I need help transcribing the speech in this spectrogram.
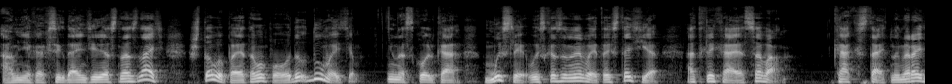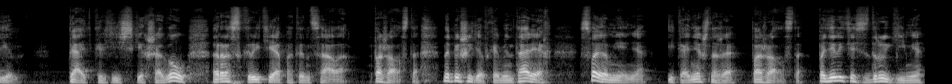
А мне, как всегда, интересно знать, что вы по этому поводу думаете и насколько мысли, высказанные в этой статье, откликаются вам. Как стать номер один? Пять критических шагов раскрытия потенциала. Пожалуйста, напишите в комментариях свое мнение. И, конечно же, пожалуйста, поделитесь с другими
